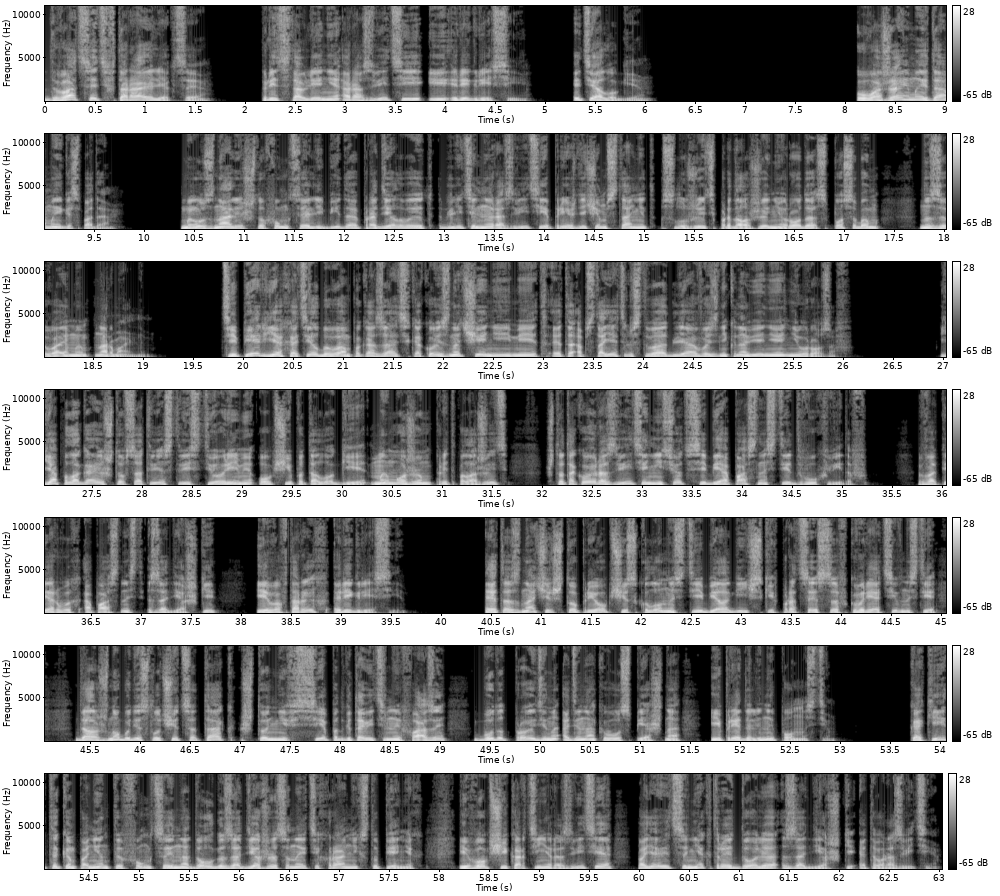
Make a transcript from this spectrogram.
22 лекция. Представление о развитии и регрессии. Этиология. Уважаемые дамы и господа, мы узнали, что функция либидо проделывает длительное развитие, прежде чем станет служить продолжению рода способом, называемым нормальным. Теперь я хотел бы вам показать, какое значение имеет это обстоятельство для возникновения неврозов. Я полагаю, что в соответствии с теориями общей патологии мы можем предположить, что такое развитие несет в себе опасности двух видов. Во-первых, опасность задержки, и, во-вторых, регрессии. Это значит, что при общей склонности биологических процессов к вариативности должно будет случиться так, что не все подготовительные фазы будут пройдены одинаково успешно и преодолены полностью. Какие-то компоненты функции надолго задержатся на этих ранних ступенях, и в общей картине развития появится некоторая доля задержки этого развития.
